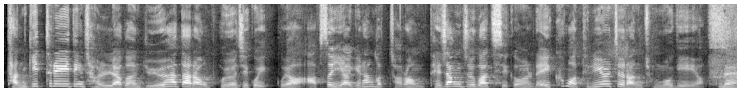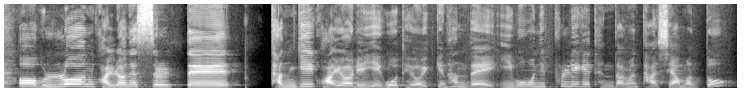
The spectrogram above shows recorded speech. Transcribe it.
단기 trading 전략은 유효하다라고 보여지고 있고요. 앞서 이야기를 한 것처럼 대장주가 지금은 레이크 머티리얼즈라는 종목이에요. 네. 어, 물론 관련했을 때 단기 과열이 예고되어 있긴 한데 이 부분이 풀리게 된다면 다시 한번 또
